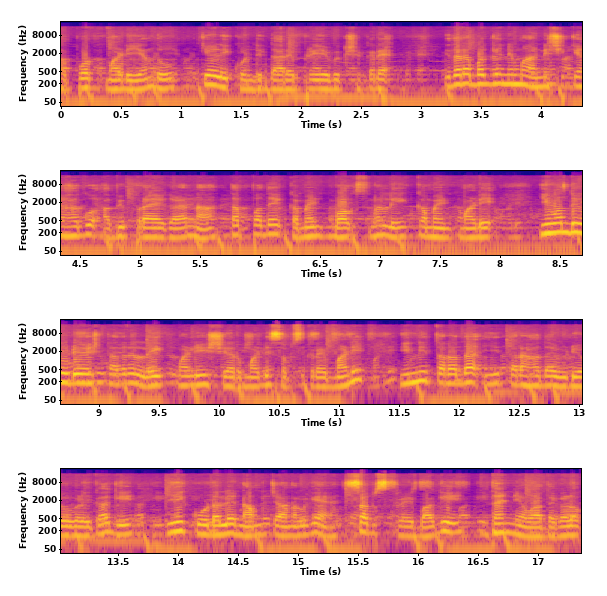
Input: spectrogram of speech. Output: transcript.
ಸಪೋರ್ಟ್ ಮಾಡಿ ಎಂದು ಕೇಳಿಕೊಂಡಿದ್ದಾರೆ ಪ್ರಿಯ ವೀಕ್ಷಕರೇ. ಇದರ ಬಗ್ಗೆ ನಿಮ್ಮ ಅನಿಸಿಕೆ ಹಾಗೂ ಅಭಿಪ್ರಾಯಗಳನ್ನ ತಪ್ಪದೆ ಕಮೆಂಟ್ ಬಾಕ್ಸ್ನಲ್ಲಿ ಕಮೆಂಟ್ ಮಾಡಿ. ಈ ಒಂದು ವಿಡಿಯೋ ಇಷ್ಟ ಆದ್ರೆ ಲೈಕ್ ಮಾಡಿ ಶೇರ್ ಮಾಡಿ ಸಬ್ಸ್ಕ್ರೈಬ್ ಮಾಡಿ. ಇನ್ನಿತರದ ಈ ತರಹದ ವಿಡಿಯೋಗಳಿಗಾಗಿ ಈ ಕೂಡಲೇ ನಮ್ಮ ಚಾನಲ್ಗೆ ಸಬ್ಸ್ಕ್ರೈಬ್ ಆಗಿ. ಧನ್ಯವಾದಗಳು.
